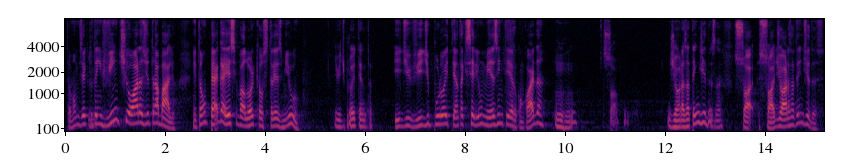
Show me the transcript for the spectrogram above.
Então vamos dizer que tu tem 20 horas de trabalho. Então pega esse valor, que é os 3 mil, divide por 80 e divide por 80, que seria um mês inteiro, concorda? Uhum. só de horas atendidas né Só, só de horas atendidas.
